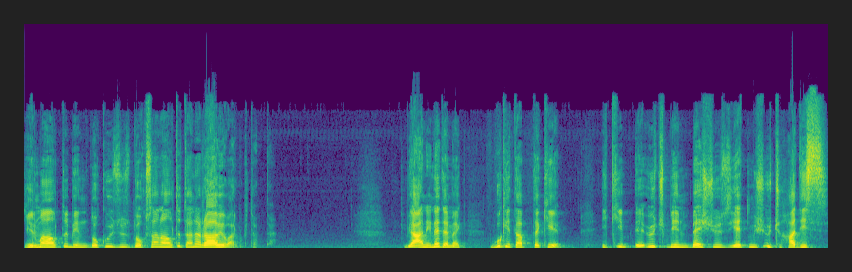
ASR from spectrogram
26.996 tane ravi var bu kitapta. Yani ne demek? Bu kitaptaki 3573 e, hadis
